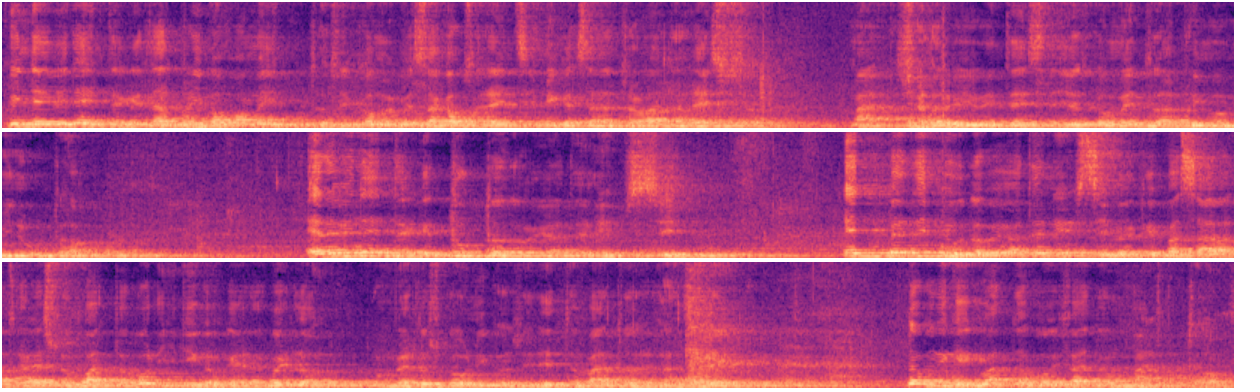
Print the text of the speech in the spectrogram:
Quindi è evidente che dal primo momento, siccome questa cosa Renzi mica è stata trovata adesso, ma ce l'aveva in testa, io scommetto dal primo minuto, era evidente che tutto doveva tenersi e per di più doveva tenersi perché passava attraverso un patto politico che era quello con Berlusconi, cosiddetto patto del Nazareno. Dopodiché quando voi fate un patto,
